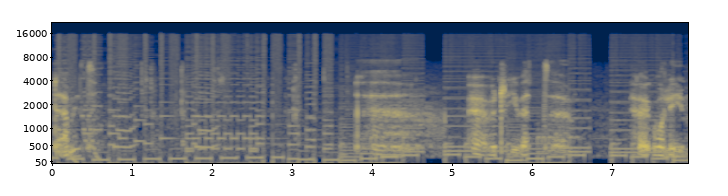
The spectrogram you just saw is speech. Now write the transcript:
Damn it. Eh, överdrivet eh, hög volym.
